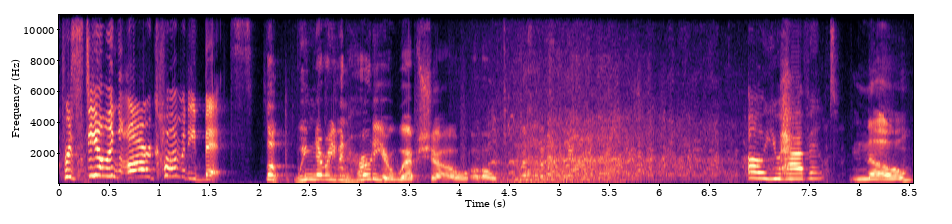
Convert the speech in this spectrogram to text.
for stealing our comedy bits. Look, we've never even heard of your web show. Oh, Oh, oh you haven't? no.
